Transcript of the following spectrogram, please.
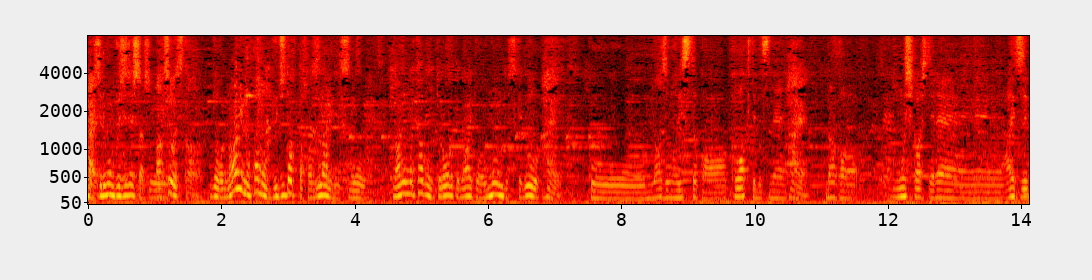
はい。それも無事でしたしいあそうですか。だから何もかも無事だったはずなんですよ。何も多分取られてないとは思うんですけどはい。こう謎の椅子とか怖くてですね、はい。なんかもしかしてねあいつ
